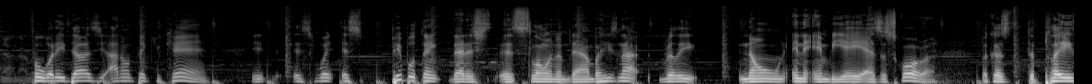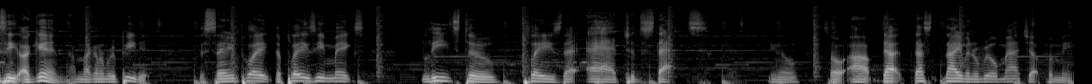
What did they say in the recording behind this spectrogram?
No, for really. what he does? I don't think you can. It, it's when it's people think that it's, it's slowing him down, but he's not really known in the NBA as a scorer because the plays he again, I'm not gonna repeat it. The same play, the plays he makes leads to plays that add to the stats. You know, so uh, that that's not even a real matchup for me.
